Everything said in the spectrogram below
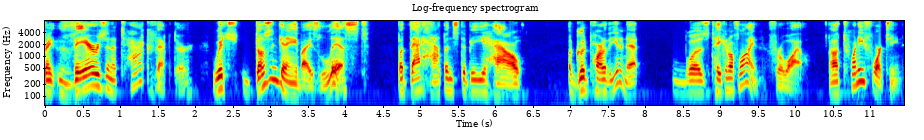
right, there's an attack vector which doesn't get anybody's list, but that happens to be how a good part of the internet was taken offline for a while. Uh, 2014,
